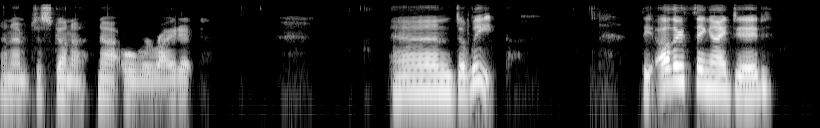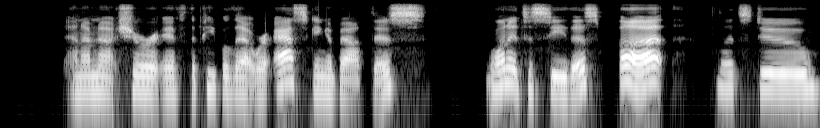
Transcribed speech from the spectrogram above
And I'm just gonna not overwrite it. And delete. The other thing I did, and I'm not sure if the people that were asking about this wanted to see this, but let's do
